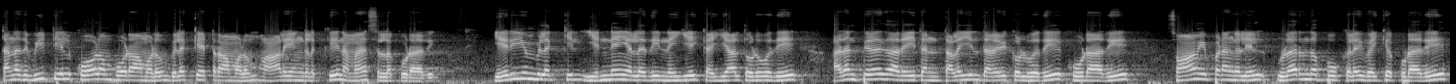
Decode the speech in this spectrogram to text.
தனது வீட்டில் கோலம் போடாமலும் விளக்கேற்றாமலும் ஆலயங்களுக்கு நம்ம செல்லக்கூடாது. எரியும் விளக்கில் எண்ணெய் அல்லது நெய்யை கையால் தொடுவது அதன் பிறகு அதை தன் தலையில் தடவிக்கொள்வது கூடாது. சுவாமி படங்களில் உலர்ந்த பூக்களை வைக்கக்கூடாது.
